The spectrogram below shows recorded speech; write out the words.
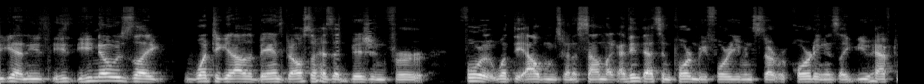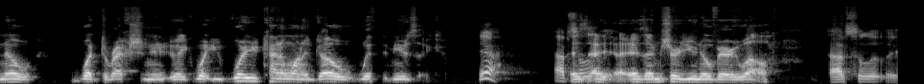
again, he, he he knows like what to get out of the bands, but also has that vision for for what the album's going to sound like. I think that's important before you even start recording. Is like you have to know what direction, like what you where you kind of want to go with the music. Yeah, absolutely. As, as I'm sure you know very well. Absolutely.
